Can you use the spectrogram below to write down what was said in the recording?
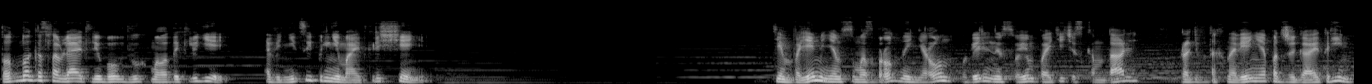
Тот благословляет любовь двух молодых людей, а Вениций принимает крещение – Тем временем сумасбродный Нерон, уверенный в своем поэтическом даре, ради вдохновения поджигает Рим.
